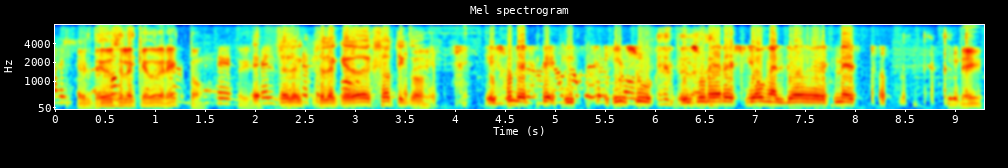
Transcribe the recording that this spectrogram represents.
hay- El dedo se le quedó erecto. Eh, Sí. el- Se le, se le quedó exótico. Sí. Hizo una, hizo, hizo una erección el dedo de Néstor. De-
